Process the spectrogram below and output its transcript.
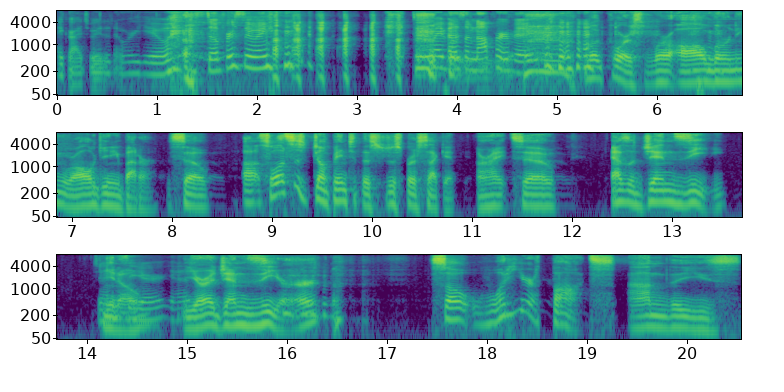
I graduated ORU. Still pursuing. Doing my best. I'm not perfect. well of course we're all learning we're all getting better so uh, so let's just jump into this just for a second all right so as a gen z Gen you know yes. you're a gen zer. So what are your thoughts on these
